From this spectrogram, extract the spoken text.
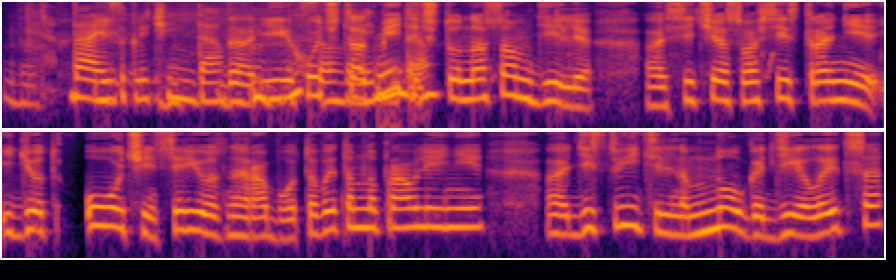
Да, да и, и заключение, да. Да, и хочется отметить, да. что на самом деле э, сейчас во всей стране идет очень серьезная работа в этом направлении. Э, действительно много делается.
